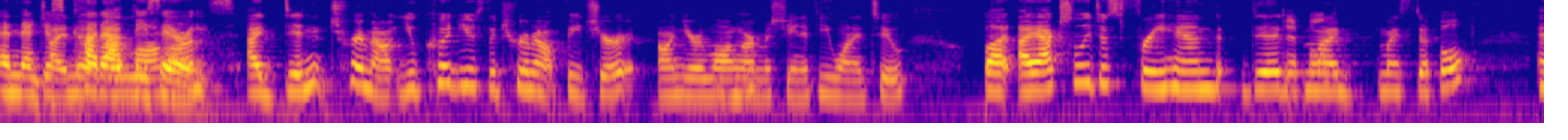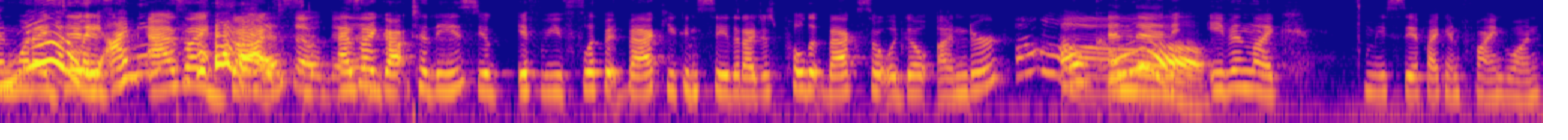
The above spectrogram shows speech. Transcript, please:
and then just I cut out these long arm- areas. I didn't trim out. You could use the trim out feature on your long Mm-hmm. arm machine if you wanted to, but I actually just freehand did Stippled. my my stipple. And what I did is, I'm as I got impressed. So as I got to these, you, if you flip it back, you can see that I just pulled it back so it would go under. oh, cool. And then even like, let me see if I can find one.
